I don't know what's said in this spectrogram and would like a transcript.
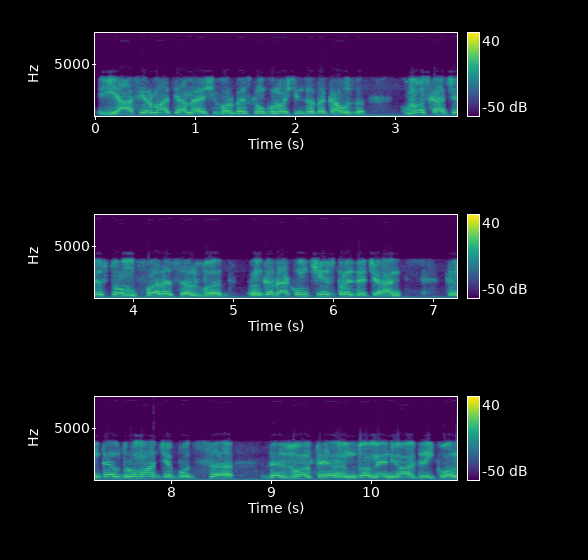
E afirmația mea și vorbesc în cunoștință de cauză. Cunosc acest om fără să-l văd, încă de acum 15 ani, când el drum a început să dezvolte în domeniul agricol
